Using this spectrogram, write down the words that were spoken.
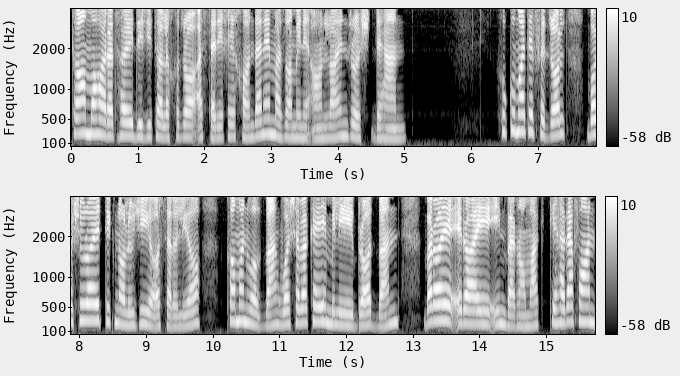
تا مهارت های دیجیتال خود را از طریق خواندن مزامین آنلاین رشد دهند. حکومت فدرال با شورای تکنولوژی استرالیا کامنولت بانک و شبکه ملی برادبند برای ارائه این برنامه که هدف آن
